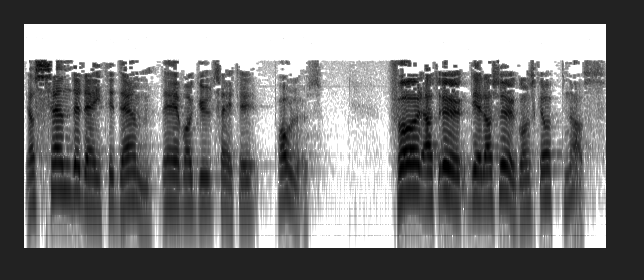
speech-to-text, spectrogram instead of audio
Jag sänder dig till dem det är vad Gud säger till Paulus för att deras ögon ska öppnas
